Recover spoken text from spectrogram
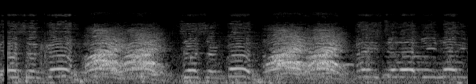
जयशंकर हाय हाय जयशंकर हाय हाय नहीं चलेगी नहीं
